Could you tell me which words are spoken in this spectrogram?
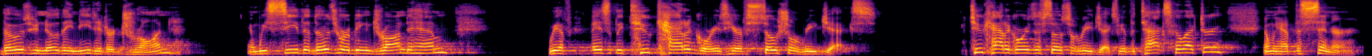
those who know they need it are drawn. And we see that those who are being drawn to him, we have basically two categories here of social rejects. Two categories of social rejects. We have the tax collector and we have the sinner.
